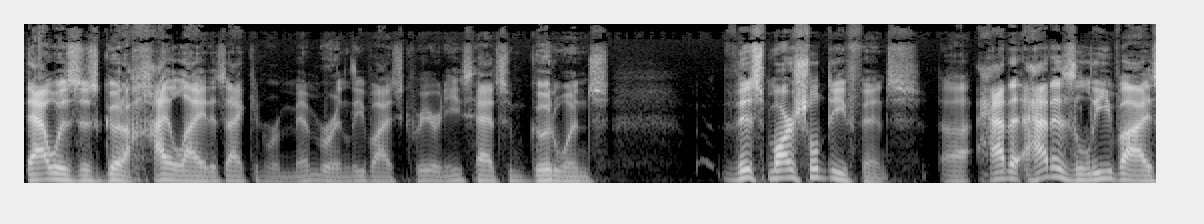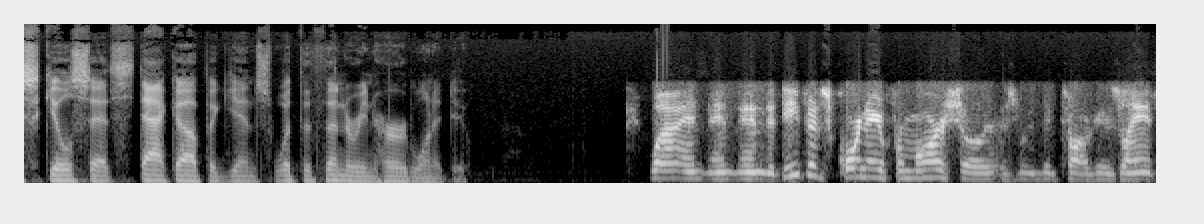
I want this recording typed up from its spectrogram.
that was as good a highlight as I can remember in Levi's career, and he's had some good ones. this Marshall defense, uh, how, do, how does Levi's skill set stack up against what the Thundering Herd want to do? Well, and, and, and the defense coordinator for Marshall, as we've been talking, is Lance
